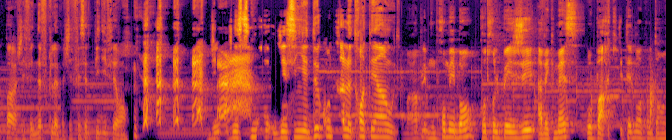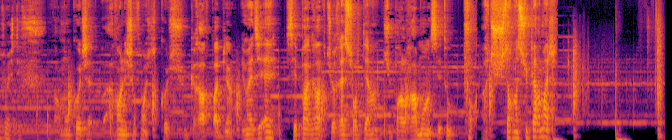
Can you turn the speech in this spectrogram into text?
Part, j'ai fait 9 clubs, j'ai fait 7 pays différents. J'ai signé, signé deux contrats le 31 août. Ça m'a rappelé mon premier banc contre le PSG avec Metz au parc. J'étais tellement content, tu vois, j'étais fou. Alors, mon coach, avant l'échauffement, je dis coach, je suis grave pas bien. Il m'a dit, eh, c'est pas grave, tu restes sur le terrain, tu parleras moins, c'est tout. Ah, tu sors un super match.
